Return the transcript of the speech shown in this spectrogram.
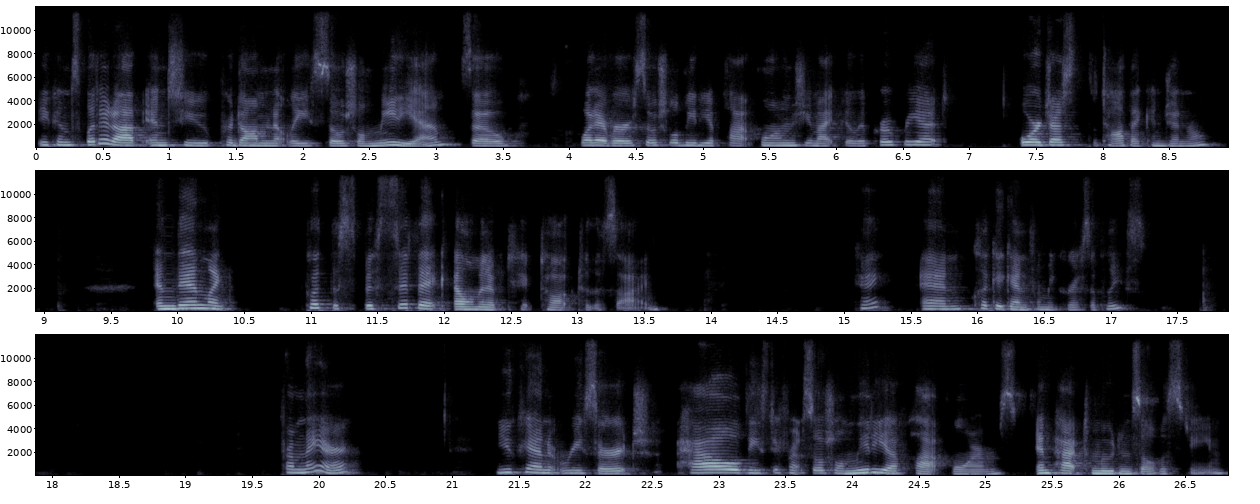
you can split it up into predominantly social media. So whatever social media platforms you might feel appropriate, or just the topic in general. And then like put the specific element of TikTok to the side. Okay, and click again for me, Carissa, please. From there, you can research how these different social media platforms impact mood and self-esteem.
